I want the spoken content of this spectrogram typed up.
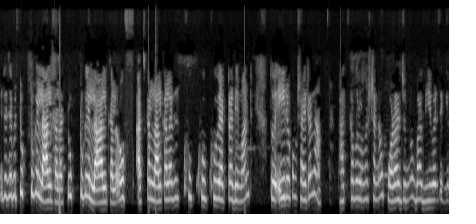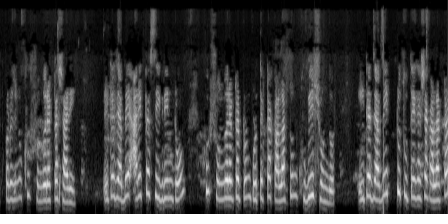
এটা যাবে টুকটুকে লাল কালার, টুকটুকে লাল কালার। ওফ, আজকাল লাল কালারের খুব খুব খুব একটা ডিমান্ড। তো এই রকম শাড়িটা না, ভাত খাবার অনুষ্ঠানেও পরার জন্য বা বিয়ে বাড়িতে গিফট করার জন্য খুব সুন্দর একটা শাড়ি। এটা যাবে আরেকটা সি গ্রিন টোন খুব সুন্দর একটা টোন প্রত্যেকটা কালার টোন খুবই সুন্দর। এইটা যাবে একটু তুতে ঘেঁষা কালারটা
